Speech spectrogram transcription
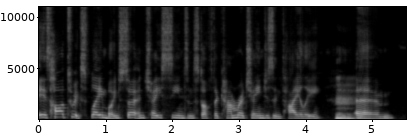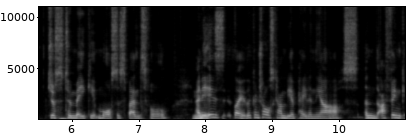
it's hard to explain but in certain chase scenes and stuff the camera changes entirely Mm. um just to make it more suspenseful and it is like the controls can be a pain in the ass and i think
